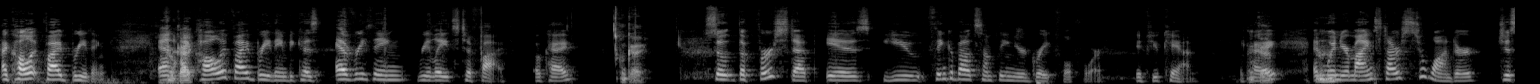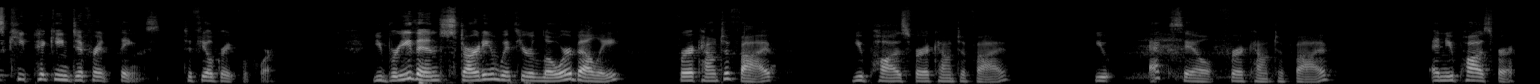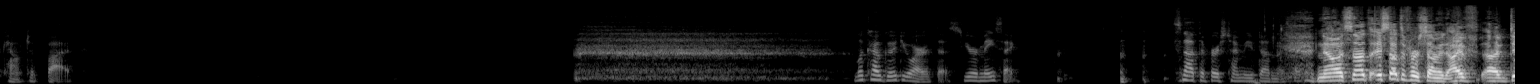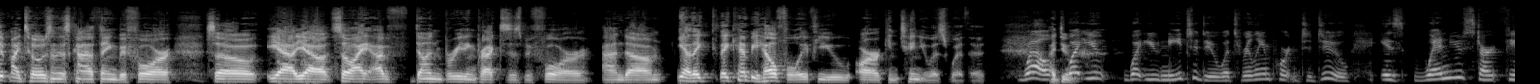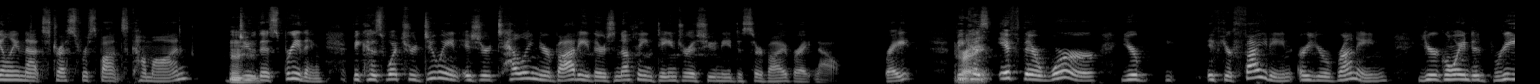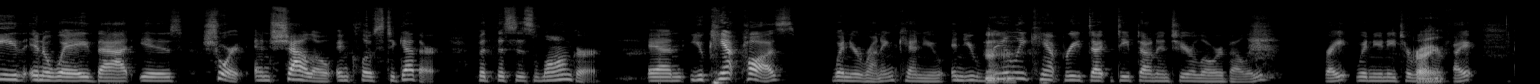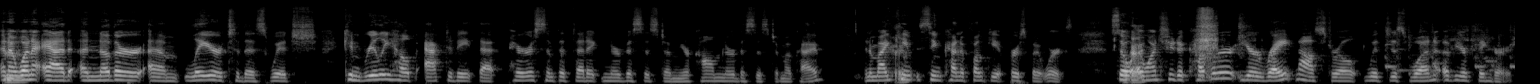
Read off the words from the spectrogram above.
I call it five breathing. And okay. I call it five breathing because everything relates to five. Okay. Okay. So the first step is you think about something you're grateful for, if you can. Okay. okay. And mm-hmm. when your mind starts to wander, just keep picking different things to feel grateful for. You breathe in, starting with your lower belly for a count of five. You pause for a count of five. Exhale for a count of five, and you pause for a count of five. Look how good you are at this. You're amazing. It's not the first time you've done this. No, it's not. It's not the first time. I've I've dipped my toes in this kind of thing before. So yeah, yeah. So I I've done breathing practices before, and um, yeah, they they can be helpful if you are continuous with it. Well, what you what you need to do, what's really important to do, is when you start feeling that stress response come on, mm-hmm. do this breathing because what you're doing is you're telling your body there's nothing dangerous you need to survive right now, right? Because right. if there were you're if you're fighting or you're running you're going to breathe in a way that is short and shallow and close together but this is longer and you can't pause when you're running can you and you mm-hmm. really can't breathe de- deep down into your lower belly right when you need to run right. or fight and mm-hmm. i want to add another um, layer to this which can really help activate that parasympathetic nervous system your calm nervous system okay And it might okay. seem kind of funky at first, but it works. So okay. I want you to cover your right nostril with just one of your fingers.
